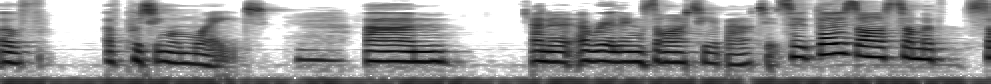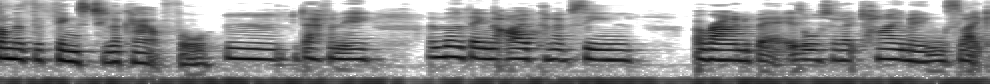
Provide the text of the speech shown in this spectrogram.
of of putting on weight mm. um, and a, a, real anxiety about it. So those are some of some of the things to look out for. Mm, definitely. Another thing that I've kind of seen around a bit is also like timings. Like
